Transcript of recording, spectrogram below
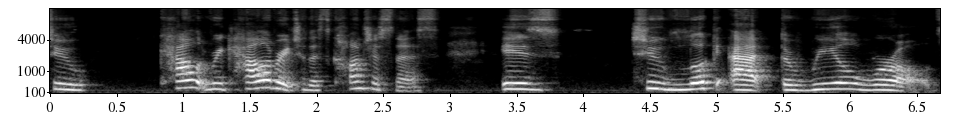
to cal- recalibrate to this consciousness is to look at the real world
